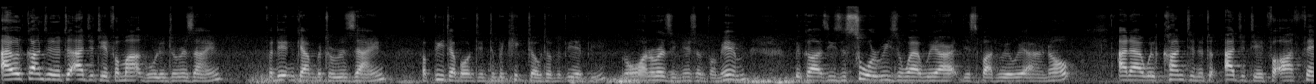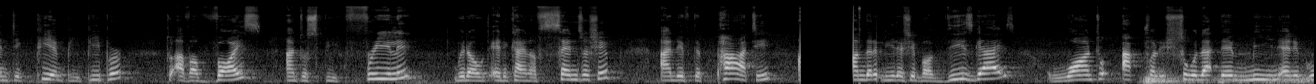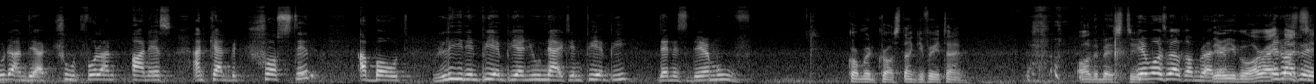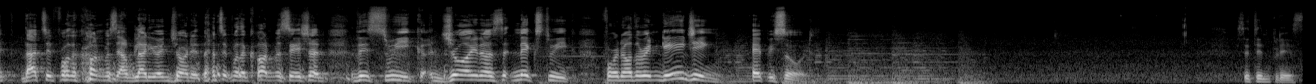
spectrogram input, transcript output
I will continue to agitate for Mark Golding to resign, for Dayton Campbell to resign, for Peter Bunting to be kicked out of the PNP. No one resignation from him because he's the sole reason why we are at this spot where we are now. And I will continue to agitate for authentic PNP people to have a voice and to speak freely without any kind of censorship. And if the party, under the leadership of these guys, want to actually show that they mean any good and they are truthful and honest and can be trusted about leading PNP and uniting PNP, then it's their move. Comrade Cross, thank you for your time. All the best to you. You're most welcome, brother. There you go. All right, It that's it. That's it for the conversation. I'm glad you enjoyed it. That's it for the conversation this week. Join us next week for another engaging episode. Sit in place.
